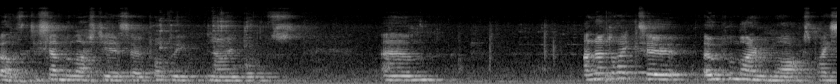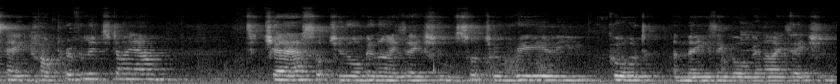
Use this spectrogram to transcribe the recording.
well, December last year, so probably nine months. Um, and I'd like to open my remarks by saying how privileged I am to chair such an organisation, such a really good, amazing organisation.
